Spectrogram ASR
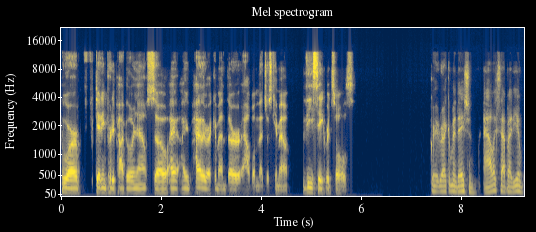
who are getting pretty popular now. So I, I highly recommend their album that just came out, The Sacred Souls. Great recommendation. Alex, how about you?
